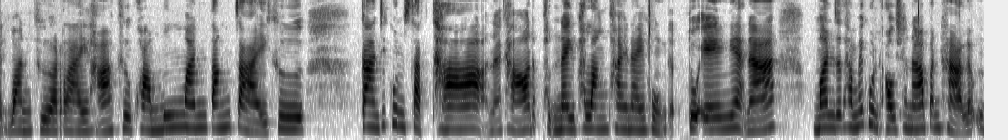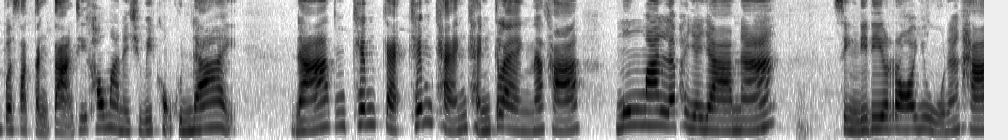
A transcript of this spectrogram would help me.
7 วันคืออะไรคะ คือความมุ่งมั่นตั้งใจ คือ การที่คุณศรัทธานะคะในพลังภายในของตัวเองเนี่ยนะมันจะทำให้คุณเอาชนะปัญหาและอุปสรรคต่างๆ ที่เข้ามาในชีวิตของคุณได้นะต้องเข้มแกะเข้มแข็งแข็งแกร่งนะคะ มุ่งมั่นและพยายามนะ สิ่งดีๆ รออยู่นะคะ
